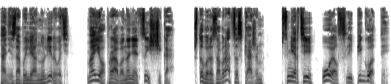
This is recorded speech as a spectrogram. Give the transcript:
они забыли аннулировать мое право нанять сыщика, чтобы разобраться, скажем, в смерти Уэлсли Пиготты.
